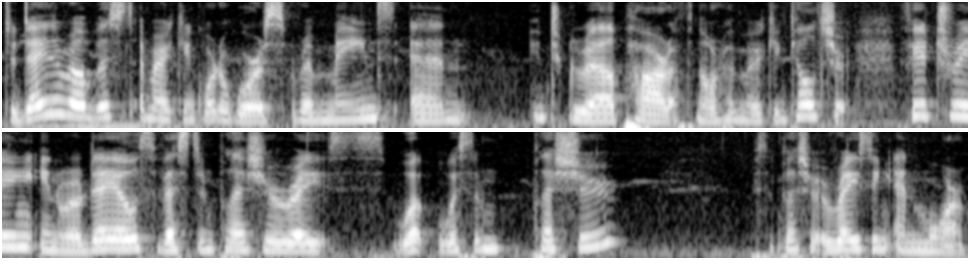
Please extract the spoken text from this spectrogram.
Today, the robust American quarter horse remains an integral part of North American culture, featuring in rodeos, Western pleasure race, Western pleasure, Western pleasure racing, and more.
